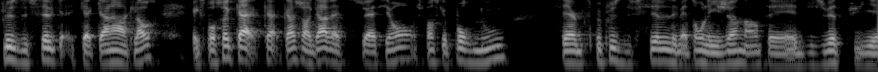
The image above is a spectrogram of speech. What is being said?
plus difficile qu'aller en classe. C'est pour ça que quand, je regarde la situation, je pense que pour nous, c'est un petit peu plus difficile, mettons, les jeunes entre 18 puis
